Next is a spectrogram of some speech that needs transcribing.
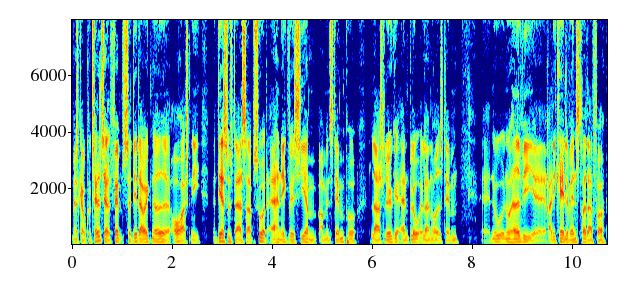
man skal jo kunne tælle til 90, så det er der jo ikke noget overraskende i. Men det, jeg synes, der er så absurd, er, at han ikke vil sige, om, om en stemme på Lars Lykke er en blå eller en rød stemme. nu, nu havde vi radikale venstre derfor.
